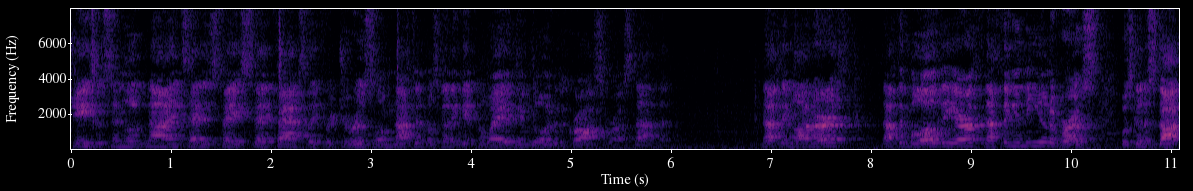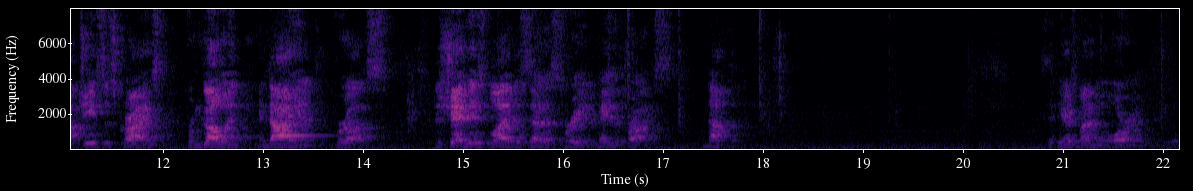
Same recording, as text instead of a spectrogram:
Jesus in Luke 9 set his face steadfastly for Jerusalem. Nothing was going to get in the way of him going to the cross for us. Nothing. Nothing on earth, nothing below the earth, nothing in the universe was going to stop Jesus Christ from going and dying for us. To shed his blood to set us free, to pay the price. Nothing. He said, Here's my memorial you.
